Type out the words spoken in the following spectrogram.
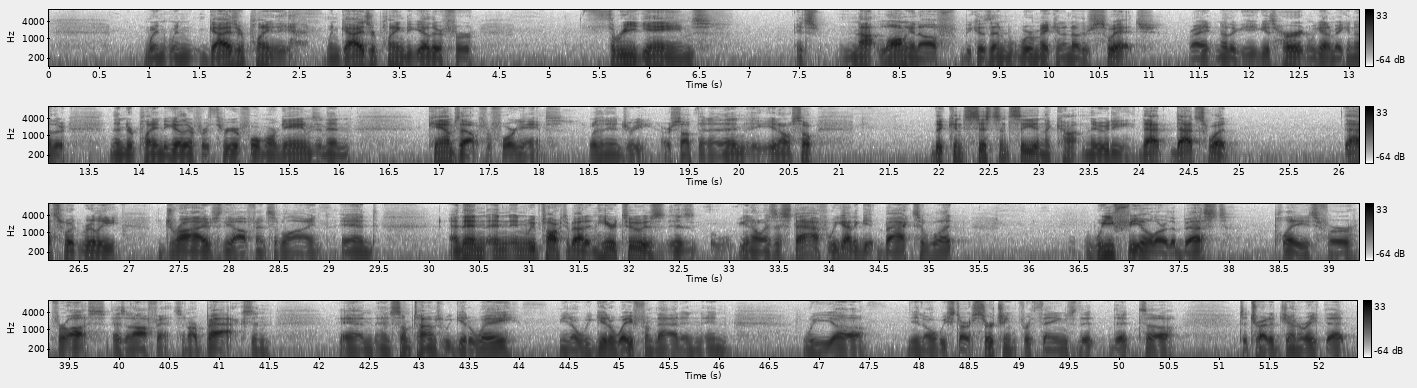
when when guys are playing when guys are playing together for three games, it's not long enough because then we're making another switch, right? Another it gets hurt and we got to make another. then they're playing together for three or four more games, and then Cam's out for four games with an injury or something, and then you know so the consistency and the continuity that that's what that's what really drives the offensive line and and then and, and we've talked about it in here too is is you know as a staff we got to get back to what we feel are the best plays for for us as an offense and our backs. And and and sometimes we get away you know we get away from that and and we uh, you know we start searching for things that that uh, to try to generate that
